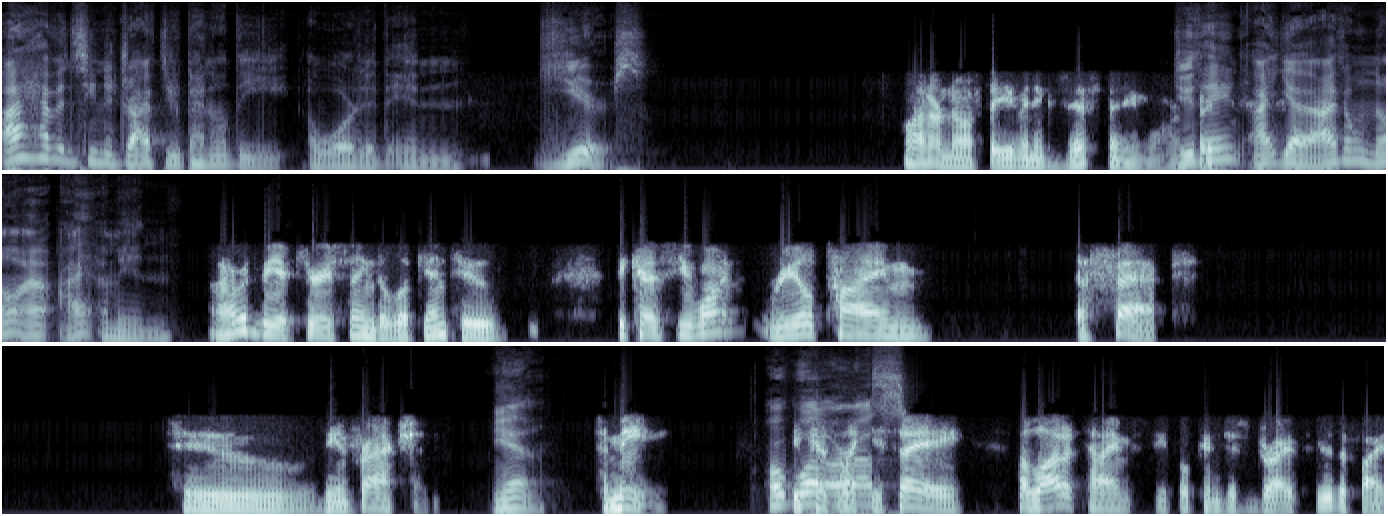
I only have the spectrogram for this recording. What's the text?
I haven't seen a drive through penalty awarded in years. well i don't know if they even exist anymore Do they? I, yeah, I don't know. I I, I mean, that would be a curious thing to look into because you want real time effect to the infraction yeah. to me oh, because well, or like you say a lot of times people can just drive through the five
